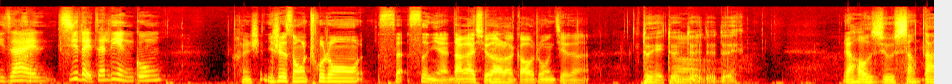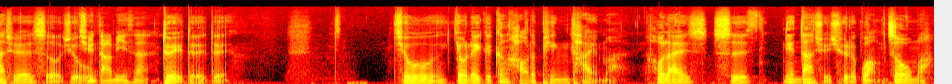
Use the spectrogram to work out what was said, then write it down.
你在积累，在练功。很深，你是从初中三四年大概学到了高中阶段，对对对对对，然后就上大学的时候就去打比赛，对对对，就有了一个更好的平台嘛。后来是念大学去了广州嘛，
